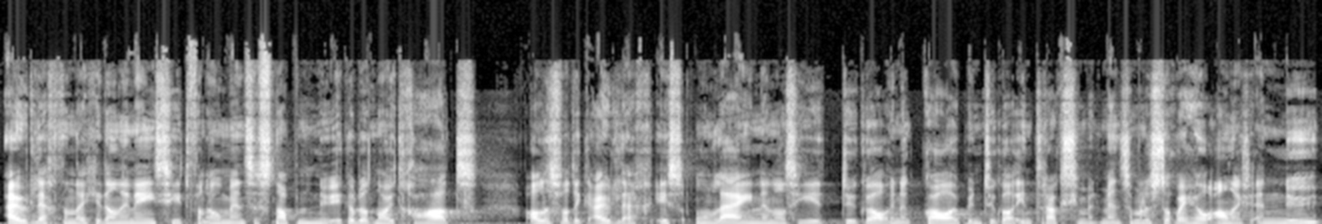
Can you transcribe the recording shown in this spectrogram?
uitlegt en dat je dan ineens ziet van, oh mensen snappen het nu. Ik heb dat nooit gehad. Alles wat ik uitleg is online en dan zie je het natuurlijk wel in een call, heb je natuurlijk wel interactie met mensen, maar dat is toch weer heel anders. En nu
